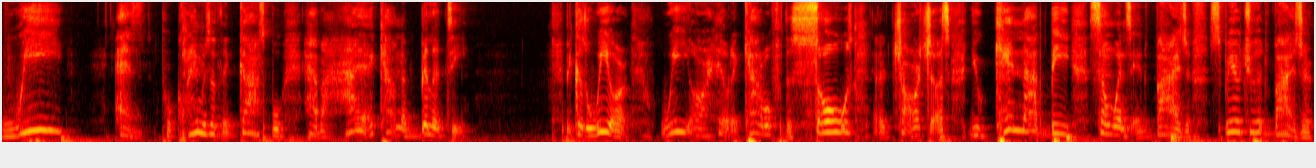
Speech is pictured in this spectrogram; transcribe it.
We, as proclaimers of the gospel, have a higher accountability because we are we are held accountable for the souls that are charged to us. You cannot be someone's advisor, spiritual advisor,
